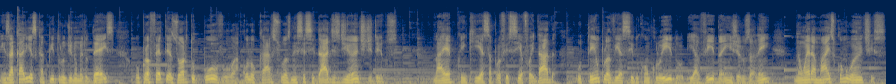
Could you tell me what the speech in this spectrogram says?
Em Zacarias capítulo de número 10, o profeta exorta o povo a colocar suas necessidades diante de Deus. Na época em que essa profecia foi dada, o templo havia sido concluído e a vida em Jerusalém não era mais como antes.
